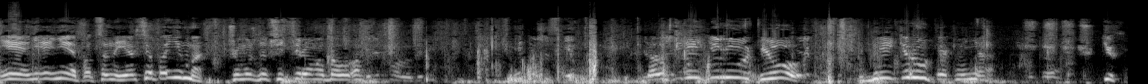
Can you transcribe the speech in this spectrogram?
Не, не, не, пацаны, я все понимаю, что можно в шестером одного... Видите, же схему. Да уберите руки, о! Уберите руки от меня. Тихо.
